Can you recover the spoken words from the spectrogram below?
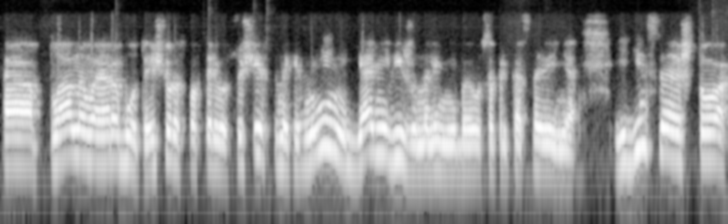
плановая работа. Еще раз повторю, существенных изменений я не вижу на линии боевого соприкосновения. Единственное, что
